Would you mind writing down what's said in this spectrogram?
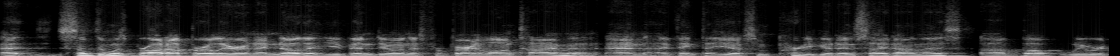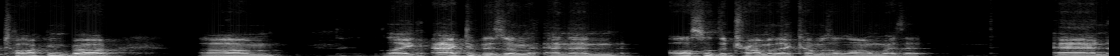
I, something was brought up earlier, and I know that you've been doing this for a very long time, and and I think that you have some pretty good insight on this. Uh, but we were talking about um, like activism, and then also the trauma that comes along with it. And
